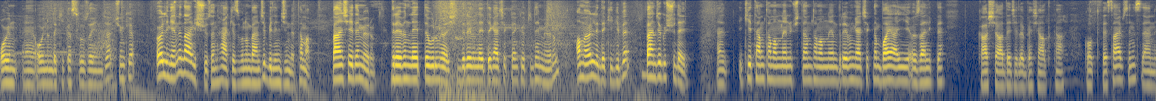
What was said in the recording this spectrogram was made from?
Oyun e, oyunun dakikası uzayınca. Çünkü early game'de daha güçlüyüz. Hani herkes bunun bence bilincinde. Tamam. Ben şey demiyorum. Draven late'de vurmuyor. İşte Draven late'de gerçekten kötü demiyorum. Ama early'deki gibi bence güçlü değil. Yani 2 item tamamlayan, 3 item tamamlayan Draven gerçekten bayağı iyi. Özellikle karşı ADC ile 5-6k gold tüfeğe sahipseniz yani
